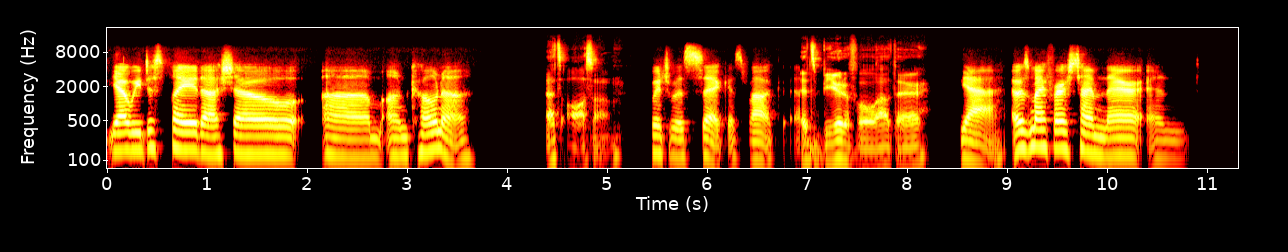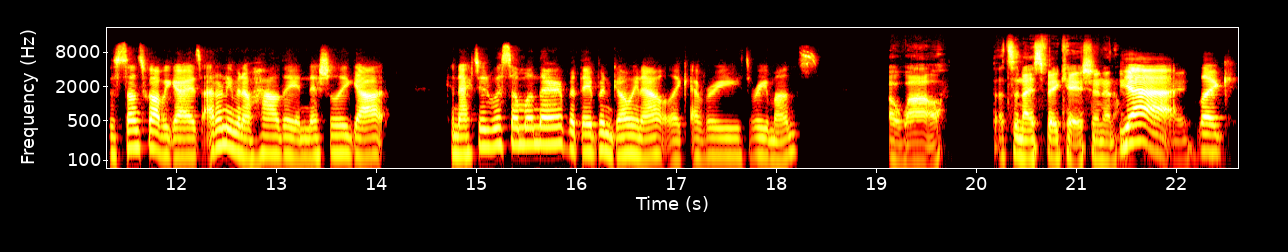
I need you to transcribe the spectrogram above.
yeah. We just played a show um, on Kona, That's awesome. Which was sick as fuck. It's beautiful out there. Yeah, it was my first time there, and the Sunsquabi guys. I don't even know how they initially got connected with someone there, but they've been going out like every three months. Oh wow, that's a nice vacation and Yeah, like,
